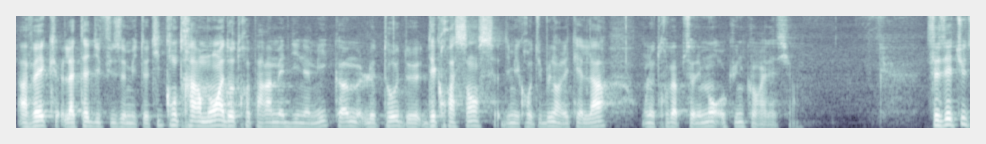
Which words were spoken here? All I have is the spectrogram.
avec la taille du fuseau mitotique, contrairement à d'autres paramètres dynamiques comme le taux de décroissance des microtubules dans lesquels là, on ne trouve absolument aucune corrélation. Ces études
